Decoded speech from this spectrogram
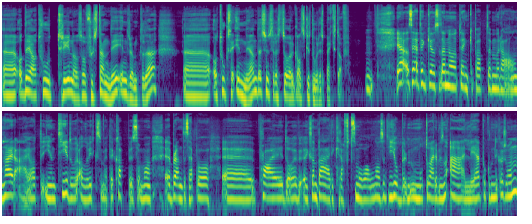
Eh, Og det at hun tryna så fullstendig, innrømte det, eh, og tok seg inn igjen, det syns jeg det står ganske stor respekt av. Ja, altså jeg tenker også Det er noe å tenke på at moralen her er jo at i en tid hvor alle virksomheter kappes om å eh, brande seg på eh, pride og liksom, bærekraftsmålene, altså de jobber mot å være sånn ærlige på kommunikasjonen,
